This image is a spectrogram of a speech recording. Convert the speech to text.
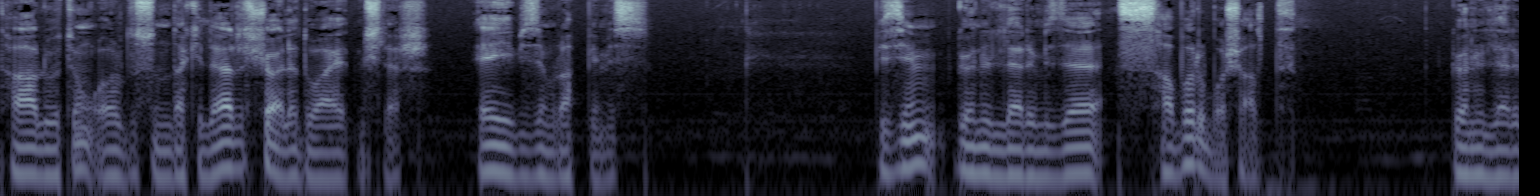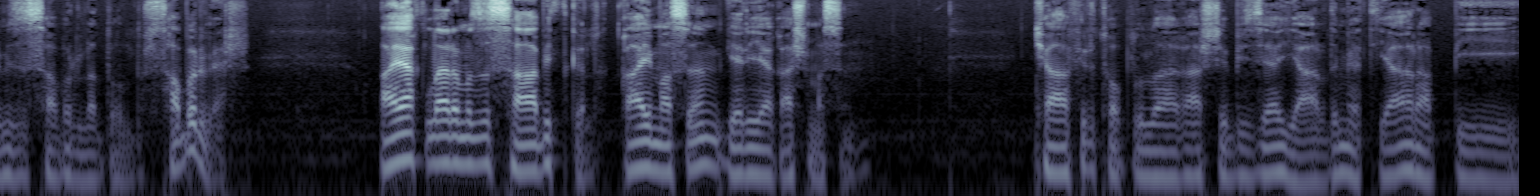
Talut'un ordusundakiler şöyle dua etmişler. Ey bizim Rabbimiz! Bizim gönüllerimize sabır boşalt.'' Gönüllerimizi sabırla doldur. Sabır ver. Ayaklarımızı sabit kıl. Kaymasın, geriye kaçmasın. Kafir topluluğa karşı bize yardım et ya Rabbi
